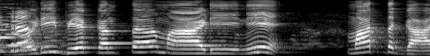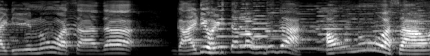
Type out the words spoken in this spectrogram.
ಇದ್ರ? ಹೊಡಿಬೇಕಂತ ಮಾಡೀನಿ. ಮತ್ತ ಗಾಡಿನೂ ಹೊಸಾದ. ಗಾಡಿ ಹೊಡಿತಲ್ಲ ಹುಡುಗ ಅವನು ಹೊಸಾವ.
